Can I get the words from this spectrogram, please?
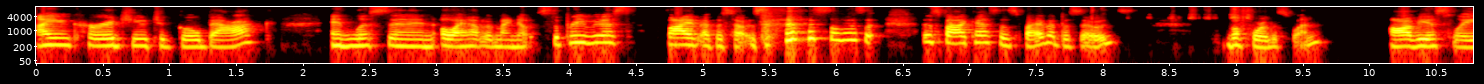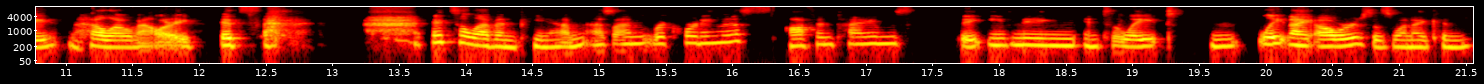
I encourage you to go back and listen. Oh, I have in my notes the previous five episodes. so this this podcast has five episodes before this one. Obviously, hello Mallory. It's it's 11 p.m. as I'm recording this. Oftentimes, the evening into late late night hours is when I can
